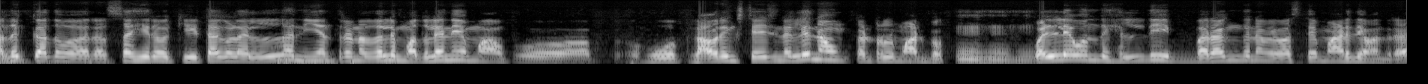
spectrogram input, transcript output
ಅದಕ್ಕ ಅದು ರಸ ಹೀರೋ ಕೀಟಗಳೆಲ್ಲ ನಿಯಂತ್ರಣದಲ್ಲಿ ಮೊದಲನೇ ಹೂ ಫ್ಲವರಿಂಗ್ ಸ್ಟೇಜ್ನಲ್ಲಿ ನಾವು ಕಂಟ್ರೋಲ್ ಮಾಡ್ಬೇಕು. ಒಳ್ಳೆ ಒಂದು ಹೆಲ್ದಿ ಬರಂಗನ ನಾವ್ ವ್ಯವಸ್ಥೆ ಮಾಡಿದೇವ್ ಅಂದ್ರೆ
